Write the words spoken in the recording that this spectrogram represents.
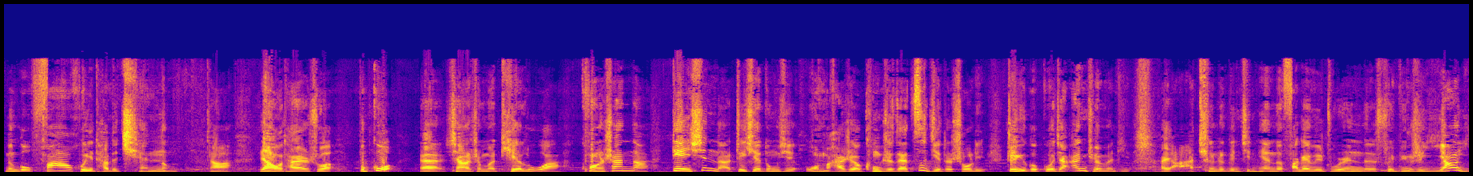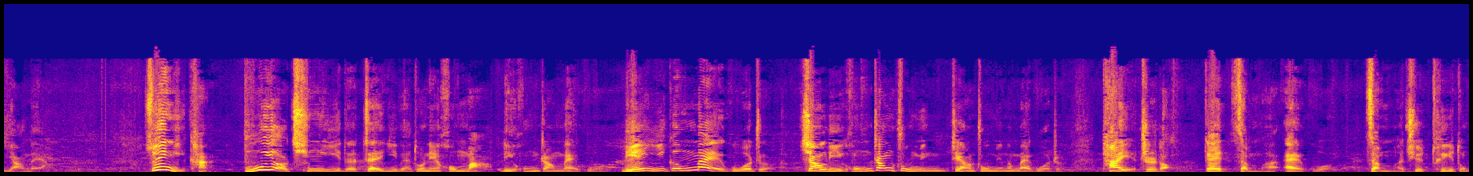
能够发挥它的潜能啊。然后他还说，不过，呃，像什么铁路啊、矿山呐、电信呐这些东西，我们还是要控制在自己的手里，这有个国家安全问题。哎呀，听着跟今天的发改委主任的水平是一样一样的呀。所以你看。不要轻易的在一百多年后骂李鸿章卖国，连一个卖国者，像李鸿章著名这样著名的卖国者，他也知道该怎么爱国，怎么去推动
